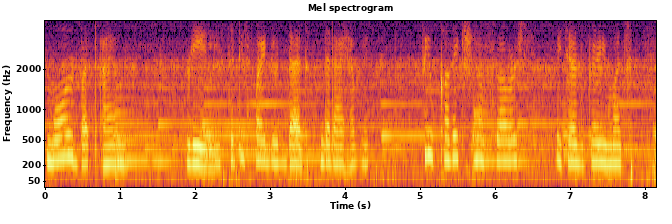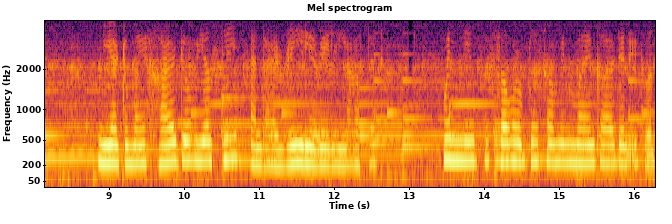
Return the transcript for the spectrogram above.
small but i am really satisfied with that that I have a few collection of flowers which are very much near to my heart obviously and I really really loved it. When new flower blossom in my garden it was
